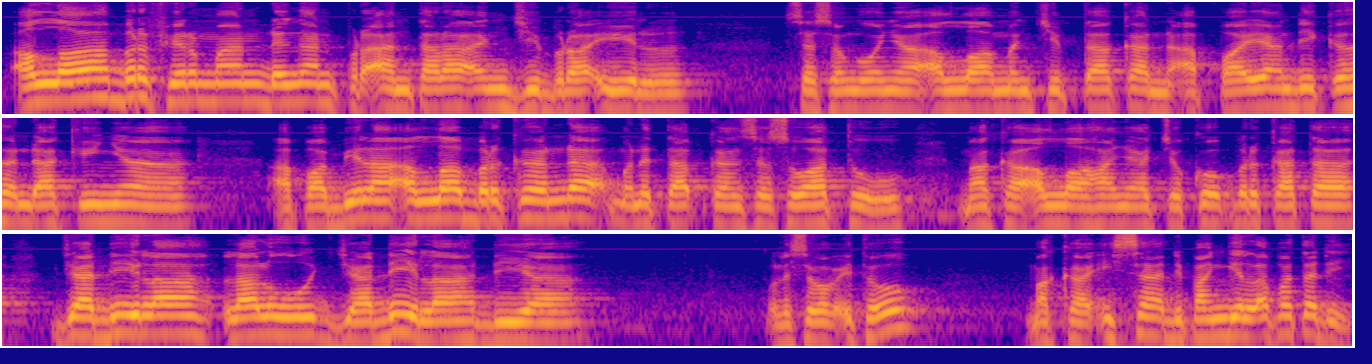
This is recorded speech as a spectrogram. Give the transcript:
Allah berfirman dengan perantaraan Jibril, sesungguhnya Allah menciptakan apa yang dikehendakinya. Apabila Allah berkehendak menetapkan sesuatu, maka Allah hanya cukup berkata, jadilah lalu jadilah dia. Oleh sebab itu, maka Isa dipanggil apa tadi?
